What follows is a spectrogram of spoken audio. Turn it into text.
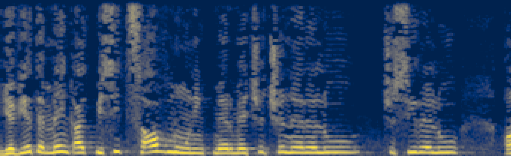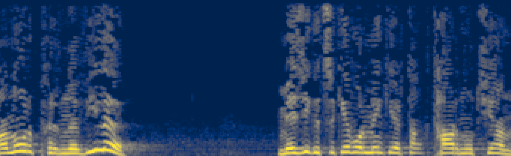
Եվ եթե մենք այդպիսի ցավը ունենք մեր մեջը չներելու, չսիրելու, անոր փռնվիլը մեզի գցկե որ մենք երթանք թարնության,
